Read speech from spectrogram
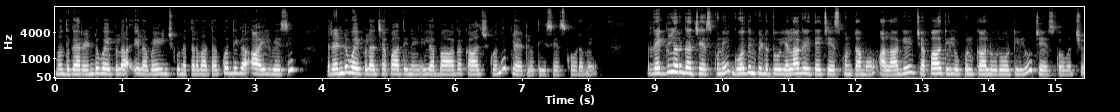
ముందుగా రెండు వైపులా ఇలా వేయించుకున్న తర్వాత కొద్దిగా ఆయిల్ వేసి రెండు వైపులా చపాతీని ఇలా బాగా కాల్చుకొని ప్లేట్లో తీసేసుకోవడమే. రెగ్యులర్గా చేసుకుని గోధుమ పిండితో ఎలాగైతే చేసుకుంటామో అలాగే చపాతీలు పుల్కాలు రోటీలు చేసుకోవచ్చు.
